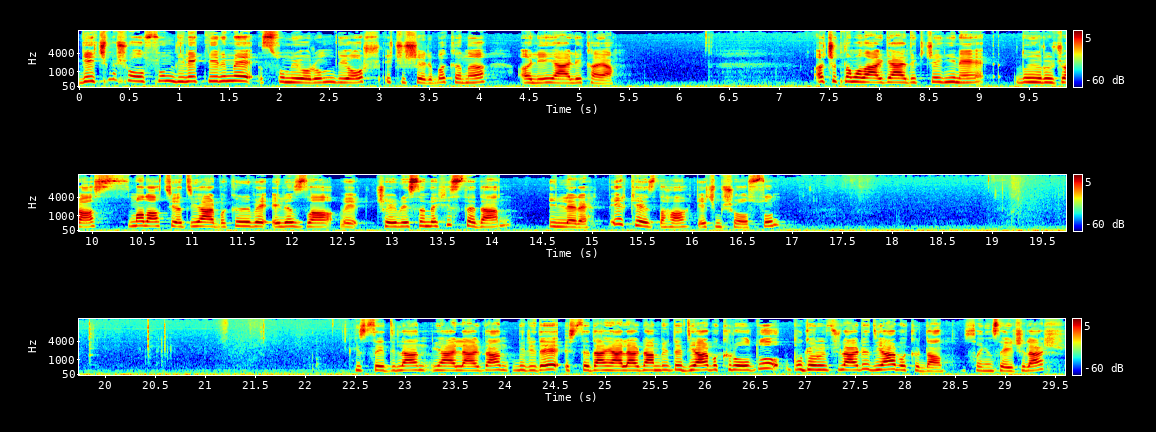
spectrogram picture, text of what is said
geçmiş olsun dileklerimi sunuyorum diyor İçişleri Bakanı Ali Yerlikaya. Açıklamalar geldikçe yine duyuracağız. Malatya, Diyarbakır ve Elazığ ve çevresinde hisseden illere bir kez daha geçmiş olsun. Hissedilen yerlerden biri de hisseden yerlerden biri de Diyarbakır oldu. Bu görüntülerde Diyarbakır'dan sayın seyirciler.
